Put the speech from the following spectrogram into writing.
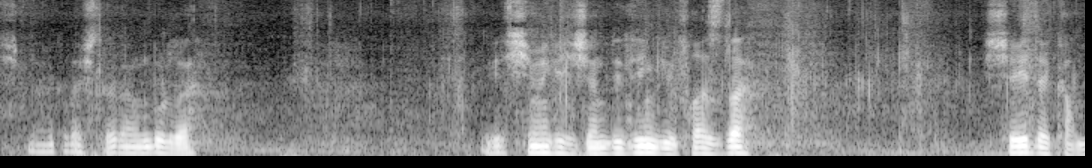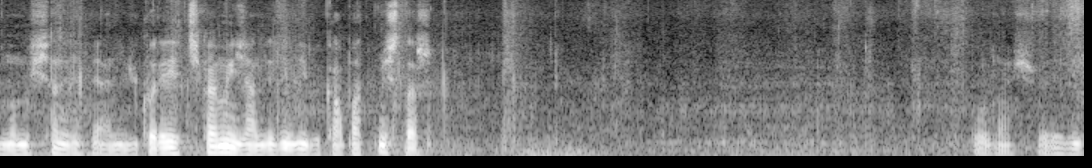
Şimdi arkadaşlar ben burada iletişime geçeceğim. Dediğim gibi fazla şey de kalmamış. Hani yani yukarıya çıkamayacağım dediğim gibi kapatmışlar. Buradan şöyle bir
